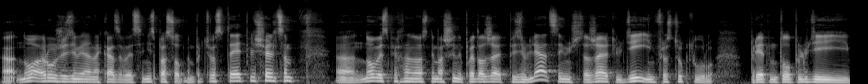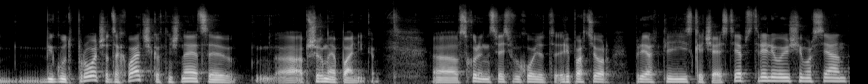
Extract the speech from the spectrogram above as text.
А, Но оружие землян оказывается неспособным противостоять пришельцам. А, Новые смертоносные машины продолжают приземляться и уничтожают людей и инфраструктуру. При этом толпы людей бегут прочь от захватчиков, начинается обширная паника. Э, Вскоре на связь выходит репортер при артиллерийской части, обстреливающий марсиан,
